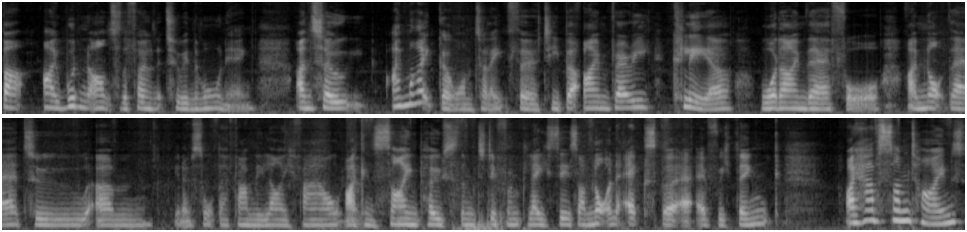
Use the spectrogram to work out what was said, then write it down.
but I wouldn't answer the phone at two in the morning, and so I might go on till eight thirty. But I'm very clear what I'm there for. I'm not there to, um, you know, sort their family life out. I can signpost them to different places. I'm not an expert at everything. I have sometimes,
